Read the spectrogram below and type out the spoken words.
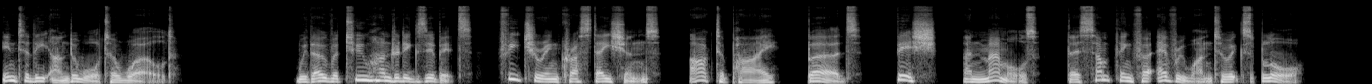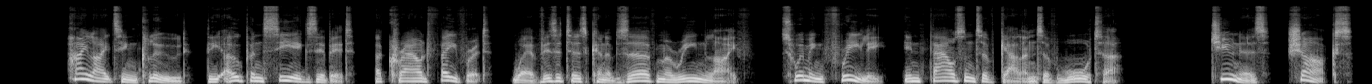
into the underwater world with over 200 exhibits featuring crustaceans, octopi, birds, fish, and mammals, there's something for everyone to explore. Highlights include the Open Sea exhibit, a crowd favorite where visitors can observe marine life, swimming freely in thousands of gallons of water. Tunas, sharks,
